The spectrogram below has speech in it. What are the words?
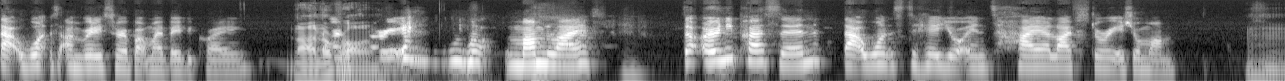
that wants, I'm really sorry about my baby crying. No, no I'm problem. Sorry. mum life. The only person that wants to hear your entire life story is your mum. Mm-hmm.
